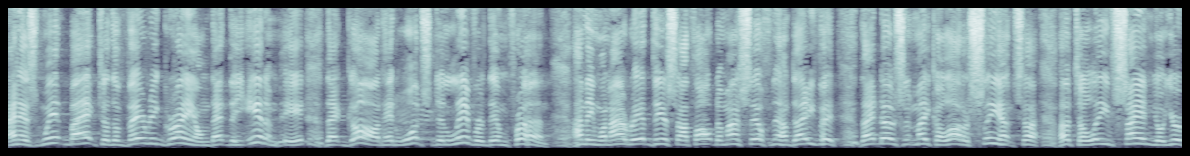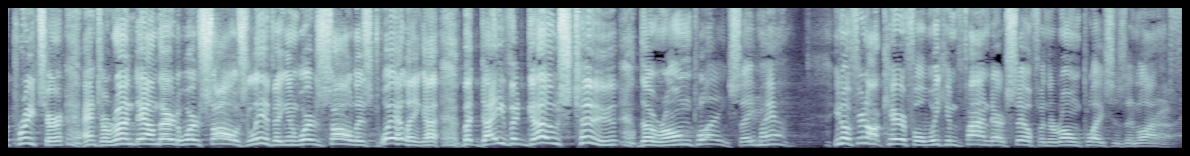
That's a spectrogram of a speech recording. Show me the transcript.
and has went back to the very ground that the enemy that God had once delivered them from? I mean, when I read this, I thought to myself, now, David, that doesn't make a lot of sense uh, uh, to leave Samuel, your preacher, and to run down there to where Saul's living and where Saul is dwelling. Uh, but David goes to the wrong place. Amen. You know, if you're not careful, we can find ourselves in the wrong places in life.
